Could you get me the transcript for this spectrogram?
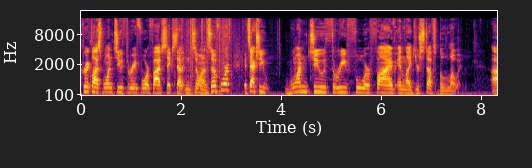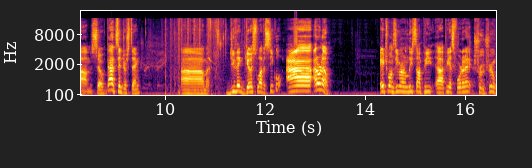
Career class 1, 2, 3, 4, 5, 6, 7, and so on and so forth. It's actually 1, 2, 3, 4, 5, and like your stuff's below it. Um, so that's interesting. Um, do you think Ghost will have a sequel? Uh, I don't know. H1Z1 released on P uh, PS4 today? True, true.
